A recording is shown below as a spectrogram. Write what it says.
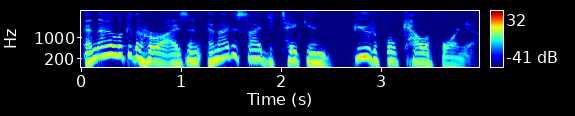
And then I look at the horizon and I decide to take in beautiful California.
